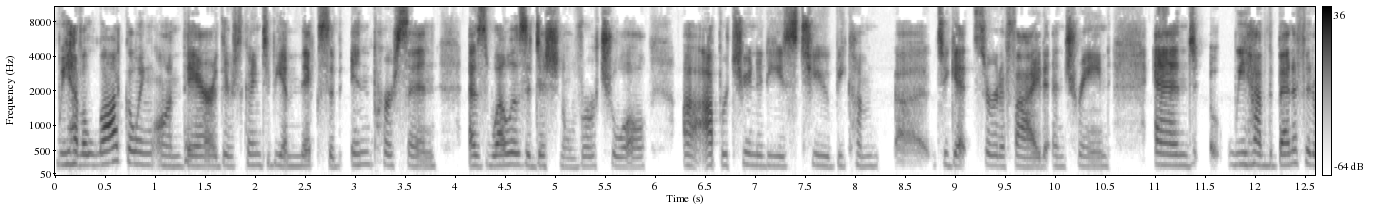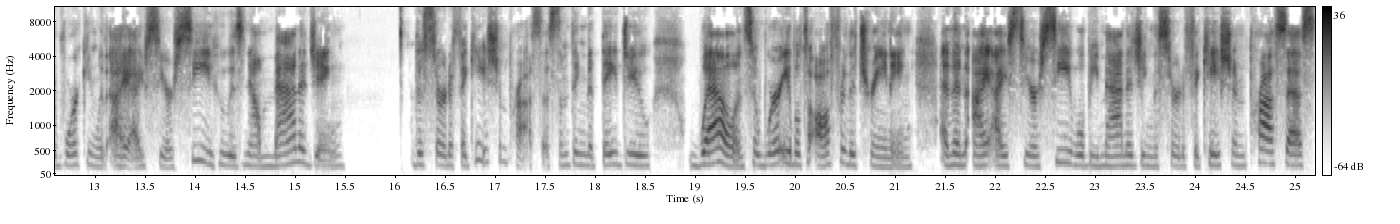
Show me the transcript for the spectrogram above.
we have a lot going on there. There's going to be a mix of in person as well as additional virtual uh, opportunities to become, uh, to get certified and trained. And we have the benefit of working with IICRC, who is now managing the certification process, something that they do well. And so we're able to offer the training, and then IICRC will be managing the certification process.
